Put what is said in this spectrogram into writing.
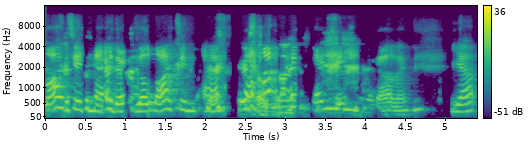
lot in there. There was a lot in. There's a lot. yeah.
